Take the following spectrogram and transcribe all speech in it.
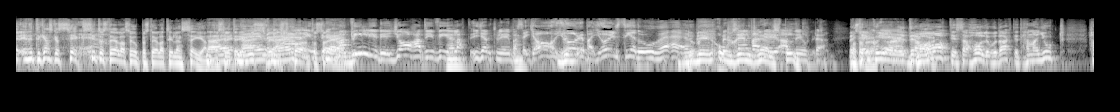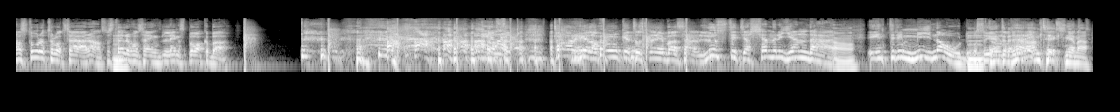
Men är det inte ganska sexigt att ställa sig upp och ställa till en scen? alltså lite nej, osvenskt nej. skönt att säga. Man vill ju det. Jag hade ju velat, egentligen vill jag ju bara säga ja, gör det bara, gör en scen. Oh. Du blir en Men själv hade jag ju aldrig gjort det. Men tänk du? att göra det dramatiskt, så här Hollywoodaktigt. Han har gjort, han står och tar åt sig äran, så ställer hon sig längst bak och bara tar hela foket och säger bara så här, lustigt, jag känner igen det här. Ja. Är inte det mina ord? Och så Är gör inte hon det här anteckningarna som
